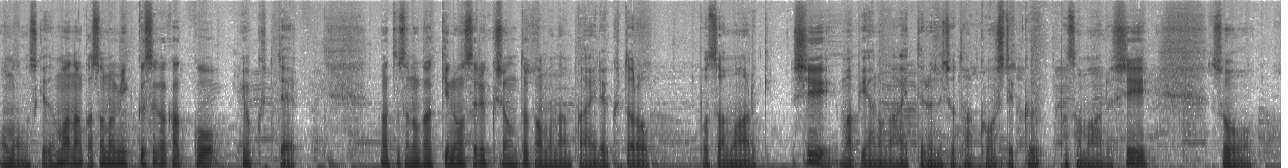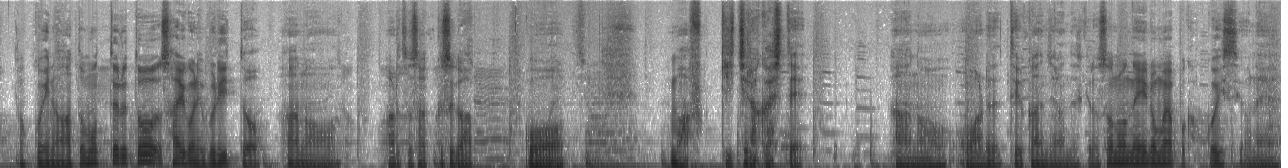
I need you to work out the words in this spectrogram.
思うんですけど、まあなんかそのミックスがかっこよくて、あとその楽器のセレクションとかもなんかエレクトロっぽさもあるし、まあピアノが入ってるんでちょっとアコースティックっぽさもあるし、そう、かっこいいなと思ってると、最後にブリッと、あの、アルトサックスが、こう、まあ吹き散らかして、あの、終わるっていう感じなんですけど、その音色もやっぱかっこいいっすよね。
